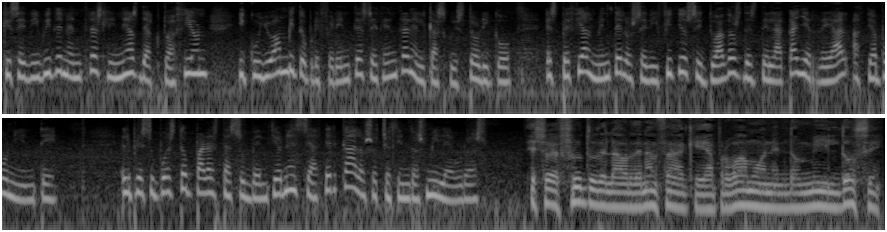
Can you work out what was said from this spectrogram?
que se dividen en tres líneas de actuación y cuyo ámbito preferente se centra en el casco histórico, especialmente los edificios situados desde la calle Real hacia Poniente. El presupuesto para estas subvenciones se acerca a los 800.000 euros. Eso es fruto de la ordenanza que aprobamos en el 2012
